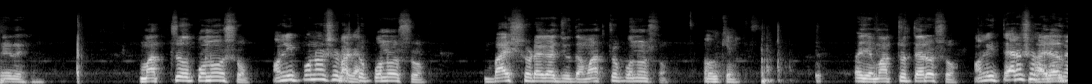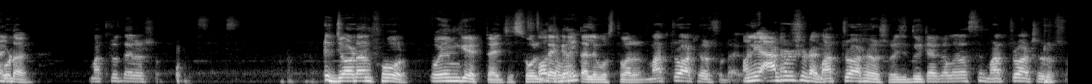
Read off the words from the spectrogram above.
এই দেখেন। মাত্র পনেরোশো। অনলি পনেরোশো টাকা? মাত্র পনেরোশো। বাইশশো টাকার জুতা মাত্র পনেরোশো। ওকে ওই যে মাত্র তেরোশো। অনলি তেরোশো টাকা ভাইরাল প্রোডাক্ট মাত্র তেরোশো। জর্ডান ফোর ওএম গেটটা যে সোল দেখেন তাহলে বুঝতে পারবেন। মাত্র আঠারোশো টাকা। অনলি আঠারোশো টাকা? মাত্র আঠারোশো। এই যে দুইটা কালার আছে মাত্র আঠারোশো।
